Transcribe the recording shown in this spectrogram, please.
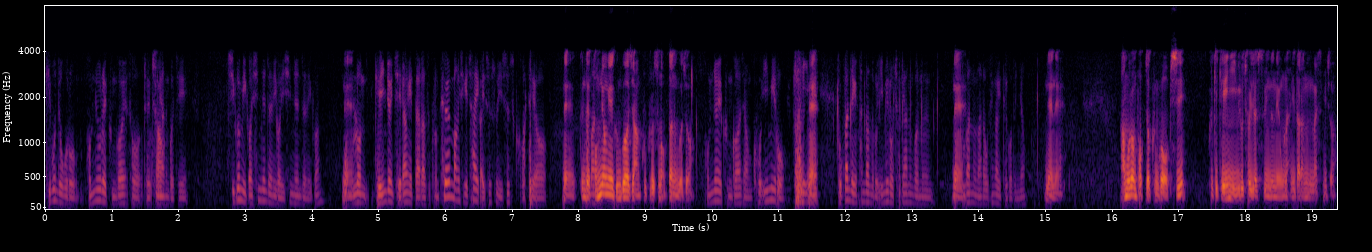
기본적으로 법률에 근거해서 저희 그렇죠. 하는 거지. 지금 이건 10년 전이건 20년 전이건 뭐 네. 물론 개인적인 재량에 따라서 그런 표현 방식의 차이가 있을 수 있을 것 같아요. 네. 근데 법령에 근거하지 않고 그럴 수는 없다는 거죠. 법령에 근거하지 않고 임의로 개인의 네. 객관적인 판단으로 임의로 처리하는 거는 네. 불가능하다고 생각이 되거든요. 네네. 아무런 법적 근거 없이 그렇게 개인이 임의로 처리할 수 있는 내용은 아니다라는 말씀이죠.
